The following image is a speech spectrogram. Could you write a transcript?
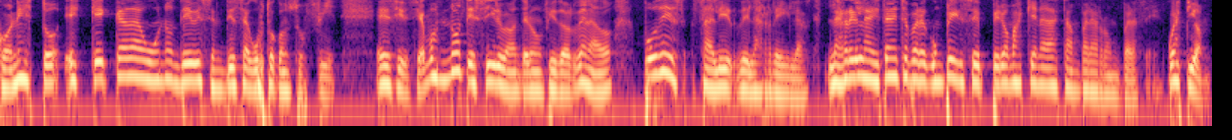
con esto es que cada uno debe sentirse a gusto con su feed. Es decir, si a vos no te sirve mantener un feed ordenado, podés salir de las reglas. Las reglas están hechas para cumplirse, pero más que nada están para romperse. Cuestión,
